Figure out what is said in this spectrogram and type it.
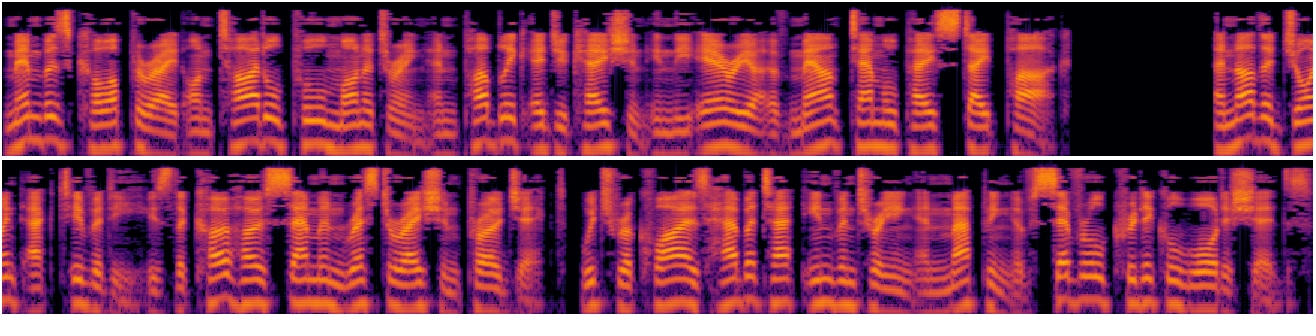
members cooperate on tidal pool monitoring and public education in the area of Mount Tamalpais State Park. Another joint activity is the Coho Salmon Restoration Project, which requires habitat inventorying and mapping of several critical watersheds.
